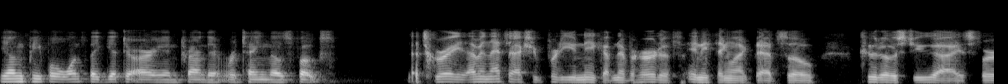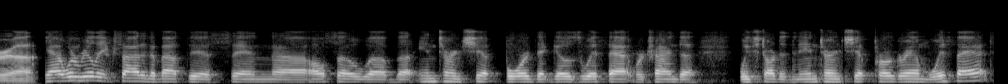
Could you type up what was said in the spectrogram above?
young people once they get to our and trying to retain those folks. That's great. I mean, that's actually pretty unique. I've never heard of anything like that. So kudos to you guys for. Uh, yeah, we're really excited about this, and uh, also uh, the internship board that goes with that. We're trying to. We've started an internship program with that.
